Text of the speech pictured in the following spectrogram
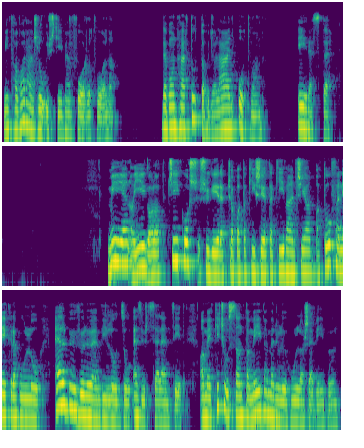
mintha varázsló üstjében forrott volna. De Bonhár tudta, hogy a lány ott van. Érezte. Mélyen a jég alatt csíkos sügérek csapata kísérte kíváncsian a tófenékre hulló, elbűvölően villódzó ezüst szelencét, amely kicsusszant a mélybe merülő hulla zsebéből.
